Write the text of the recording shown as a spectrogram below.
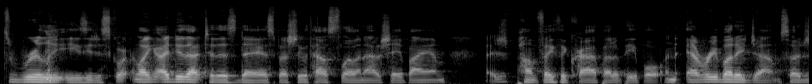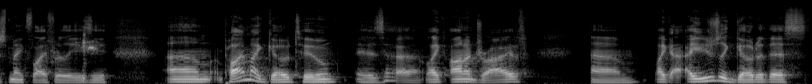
It's really easy to score. Like I do that to this day, especially with how slow and out of shape I am. I just pump fake the crap out of people, and everybody jumps, so it just makes life really easy. Um, probably my go-to is uh, like on a drive. Um, like I usually go to this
